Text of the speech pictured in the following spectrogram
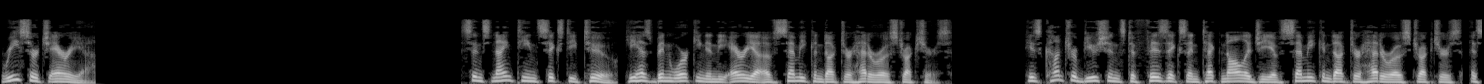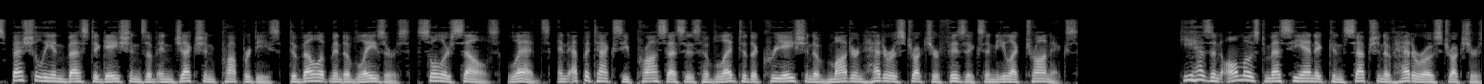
Research area Since 1962, he has been working in the area of semiconductor heterostructures. His contributions to physics and technology of semiconductor heterostructures, especially investigations of injection properties, development of lasers, solar cells, LEDs, and epitaxy processes have led to the creation of modern heterostructure physics and electronics. He has an almost messianic conception of heterostructures,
